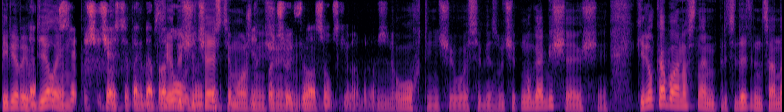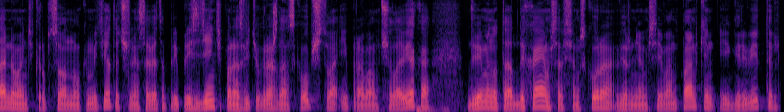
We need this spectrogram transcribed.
перерыв да, делаем. В следующей части тогда продолжим. В следующей части можно еще... Большой философский вопрос. Ух ты, ничего себе, звучит многообещающе. Кирилл Кабанов с нами, председатель Национального антикоррупционного комитета, член Совета при президенте по развитию гражданского общества и правам человека. Две минуты отдыхаем, совсем скоро вернемся. Иван Панкин, Игорь Виттель,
